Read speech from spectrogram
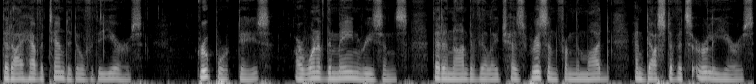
that I have attended over the years. Group work days are one of the main reasons that Ananda Village has risen from the mud and dust of its early years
